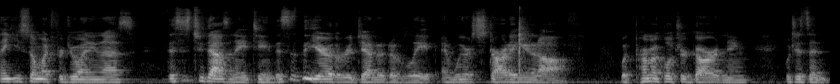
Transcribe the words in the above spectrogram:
Thank you so much for joining us. This is 2018. This is the year of the regenerative leap, and we're starting it off with permaculture gardening, which is an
